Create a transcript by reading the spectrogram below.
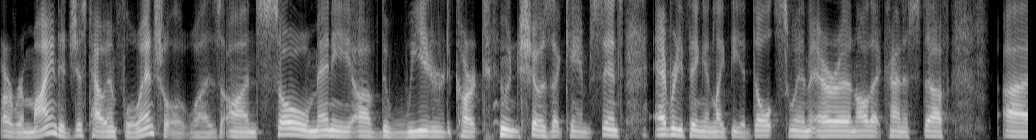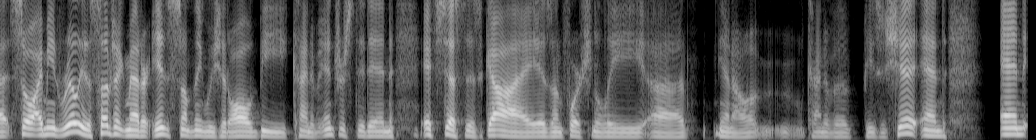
are reminded just how influential it was on so many of the weird cartoon shows that came since everything in like the adult swim era and all that kind of stuff. Uh, so i mean really the subject matter is something we should all be kind of interested in. It's just this guy is unfortunately uh, you know kind of a piece of shit and and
